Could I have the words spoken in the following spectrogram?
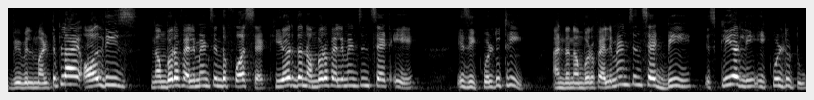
we will multiply all these number of elements in the first set. Here the number of elements in set A is equal to 3 and the number of elements in set B is clearly equal to 2.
